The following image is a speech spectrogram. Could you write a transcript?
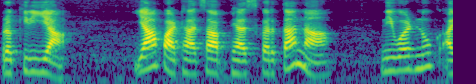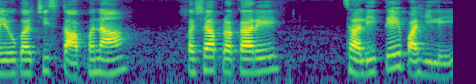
प्रक्रिया या पाठाचा अभ्यास करताना निवडणूक आयोगाची स्थापना कशा प्रकारे झाली ते पाहिले.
